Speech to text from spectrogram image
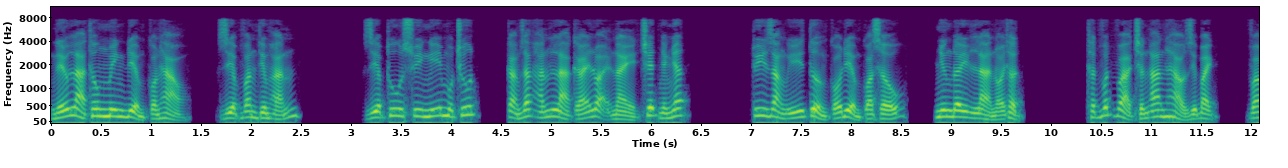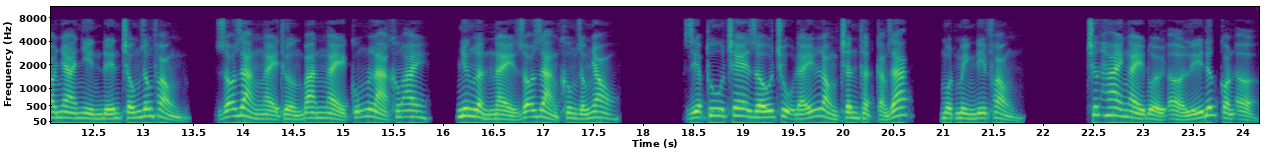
Nếu là thông minh điểm còn hảo, Diệp Văn Thiêm hắn. Diệp Thu suy nghĩ một chút, cảm giác hắn là cái loại này chết nhanh nhất. Tuy rằng ý tưởng có điểm quá xấu, nhưng đây là nói thật. Thật vất vả trấn an hảo Diệp Bạch, vào nhà nhìn đến trống giống phòng, rõ ràng ngày thường ban ngày cũng là không ai, nhưng lần này rõ ràng không giống nhau. Diệp Thu che giấu trụ đáy lòng chân thật cảm giác, một mình đi phòng. Trước hai ngày đuổi ở Lý Đức còn ở,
